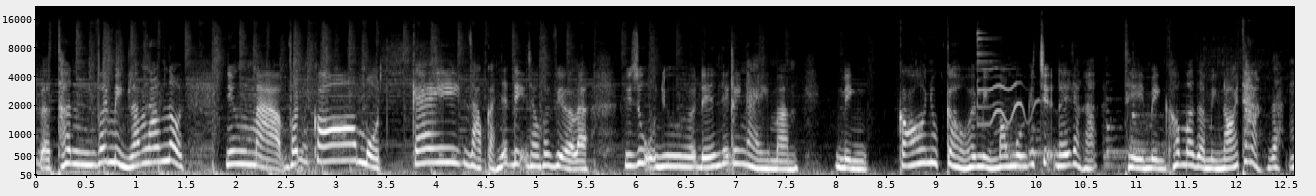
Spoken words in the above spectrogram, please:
là thân với mình lắm lắm rồi. Nhưng mà vẫn có một cái rào cản nhất định trong cái việc là ví dụ như đến những cái ngày mà mình có nhu cầu hay mình mong muốn cái chuyện đấy chẳng hạn thì mình không bao giờ mình nói thẳng ra ừ.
